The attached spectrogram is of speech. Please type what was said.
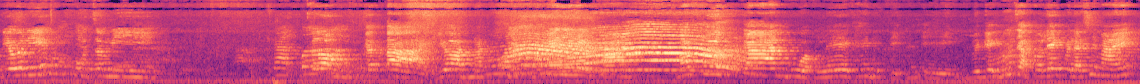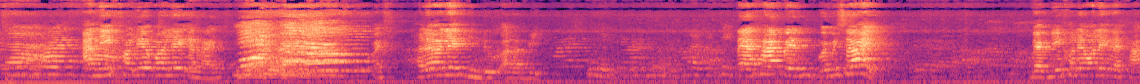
เดี๋ยววั นนี้คุณครูจะมีกล่องกระต่ายยอดนักคิดมาให้เด็กๆฟังมาฝึกการบวกเลขให้เด็กๆนั่นเองเด็กๆรู้จักตัวเลขไปแล้วใช่ไหมอันนี้เขาเรียกว่าเลขอะไรไม่เขาเรียกว่าเลขฮินดูอาราบิกแต่ถ้าเป็นเว้ยไม่ใช่ แบบนี้เขาเรียกว่าเลขอะไรคะ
